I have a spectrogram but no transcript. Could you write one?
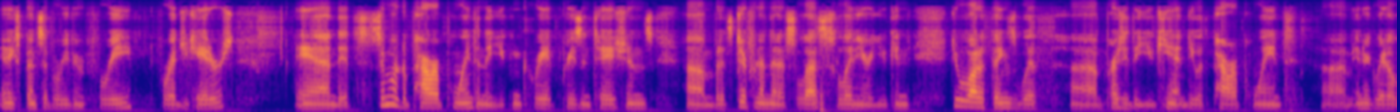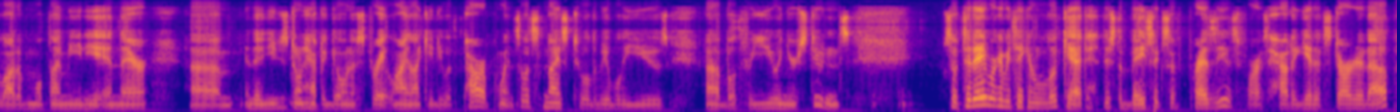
inexpensive or even free for educators. And it's similar to PowerPoint in that you can create presentations, um, but it's different in that it's less linear. You can do a lot of things with uh, Prezi that you can't do with PowerPoint, um, integrate a lot of multimedia in there, um, and then you just don't have to go in a straight line like you do with PowerPoint. So it's a nice tool to be able to use uh, both for you and your students. So today we're going to be taking a look at just the basics of Prezi as far as how to get it started up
